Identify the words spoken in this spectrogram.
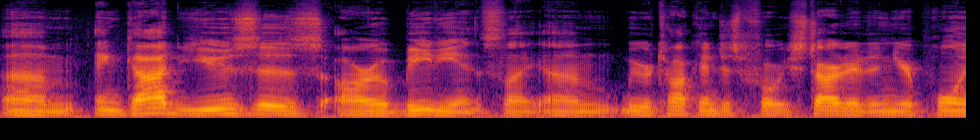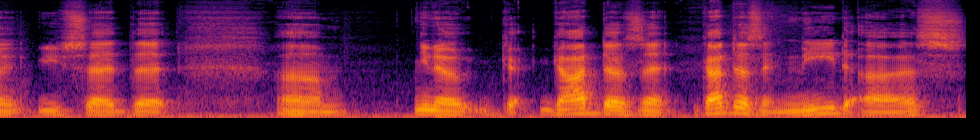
um, and God uses our obedience. Like um, we were talking just before we started, and your point, you said that um, you know G- God doesn't God doesn't need us,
